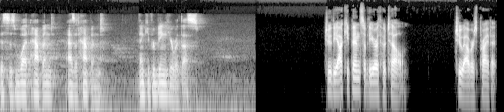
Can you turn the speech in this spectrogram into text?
This is what happened as it happened. Thank you for being here with us. To the occupants of the Earth Hotel, two hours private.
